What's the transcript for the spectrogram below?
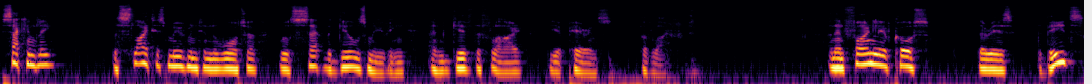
Secondly, the slightest movement in the water will set the gills moving and give the fly the appearance of life. And then finally, of course, there is the beads.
